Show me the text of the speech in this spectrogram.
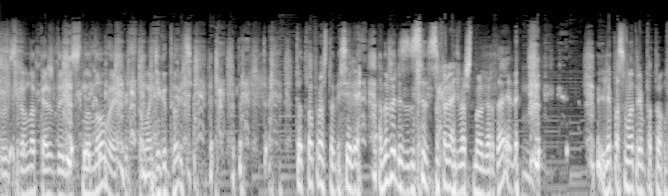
Вы все равно каждую весну новое, как в том анекдоте. Тот вопрос там серия, а нужно ли сохранять ваш номер, да? Или, или посмотрим потом.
